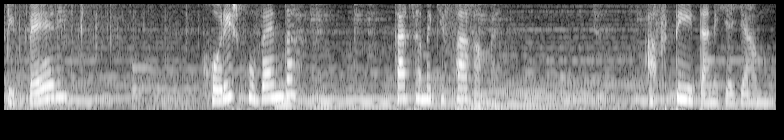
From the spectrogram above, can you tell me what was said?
πιπέρι, χωρίς κουβέντα, κάτσαμε και φάγαμε. Αυτή ήταν η γιαγιά μου.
